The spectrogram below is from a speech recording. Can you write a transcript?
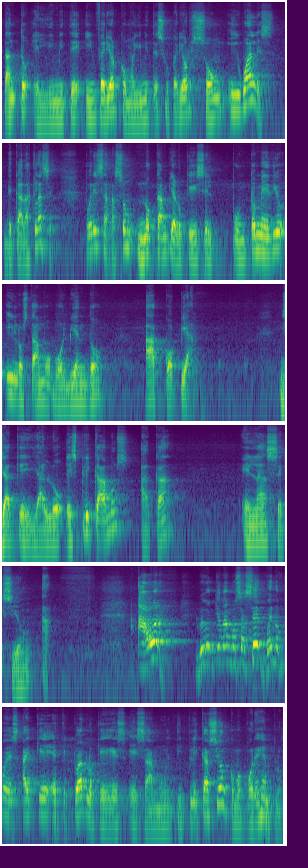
Tanto el límite inferior como el límite superior son iguales de cada clase. Por esa razón no cambia lo que es el punto medio y lo estamos volviendo a copiar, ya que ya lo explicamos acá en la sección A. Ahora, luego, ¿qué vamos a hacer? Bueno, pues hay que efectuar lo que es esa multiplicación, como por ejemplo,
